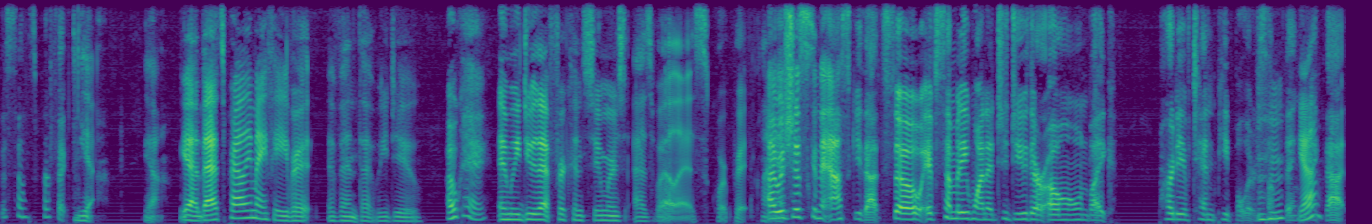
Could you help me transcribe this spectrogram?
this sounds perfect. Yeah, yeah, yeah. That's probably my favorite event that we do, Okay. and we do that for consumers as well as corporate clients. I was just going to ask you that. So, if somebody wanted to do their own like party of 10 people or Mhm, something yeah. like that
